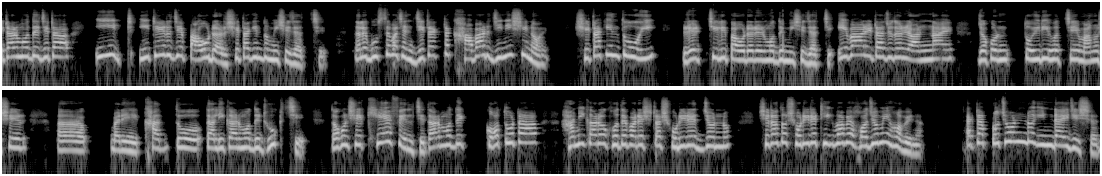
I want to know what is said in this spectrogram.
এটার মধ্যে যেটা ইট ইটের যে পাউডার সেটা কিন্তু মিশে যাচ্ছে। তাহলে বুঝতে পারছেন, যেটা একটা খাবার জিনিসই নয়, সেটা কিন্তু ওই রেড চিলি পাউডারের মধ্যে মিশে যাচ্ছে। এবার এটা যদি রান্নায় যখন তৈরি হচ্ছে, মানুষের মানে খাদ্য তালিকার মধ্যে ঢুকছে, তখন সে খেয়ে ফেলছে, তার মধ্যে কতটা হানিকারক হতে পারে সেটা শরীরের জন্য? সেটা তো শরীরে ঠিকভাবে হজমই হবে না। একটা প্রচণ্ড ইনডাইজেশন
